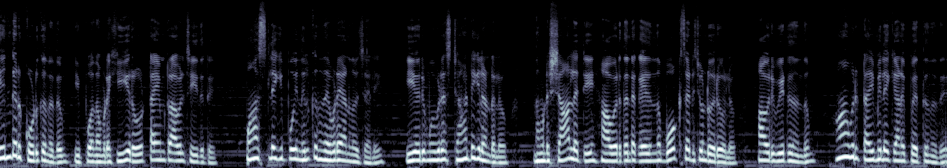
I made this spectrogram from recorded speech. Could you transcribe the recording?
എന്റർ കൊടുക്കുന്നതും ഇപ്പോൾ നമ്മുടെ ഹീറോ ടൈം ട്രാവൽ ചെയ്തിട്ട് പാസ്റ്റിലേക്ക് പോയി നിൽക്കുന്നത് എവിടെയാണെന്ന് വെച്ചാൽ ഈ ഒരു മൂവിയുടെ സ്റ്റാർട്ടിങ്ങിലുണ്ടല്ലോ നമ്മുടെ ഷാർലറ്റ് ആ ഒരുത്തന്റെ കയ്യിൽ നിന്ന് ബോക്സ് അടിച്ചുകൊണ്ട് വരുമല്ലോ ആ ഒരു വീട്ടിൽ നിന്നും ആ ഒരു ടൈമിലേക്കാണ് ഇപ്പോൾ എത്തുന്നത്.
